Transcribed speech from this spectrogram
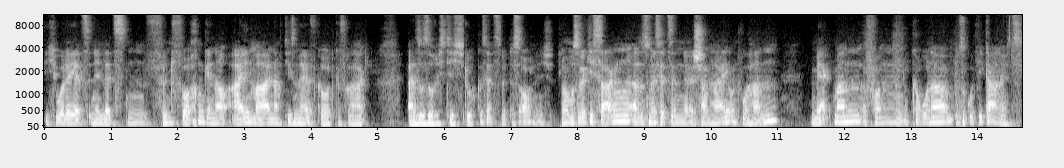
ich wurde jetzt in den letzten fünf Wochen genau einmal nach diesem Health Code gefragt. Also so richtig durchgesetzt wird das auch nicht. Man muss wirklich sagen, also zumindest jetzt in Shanghai und Wuhan merkt man von Corona so gut wie gar nichts.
